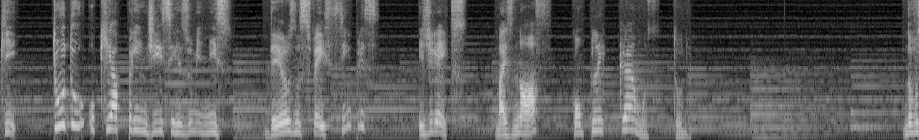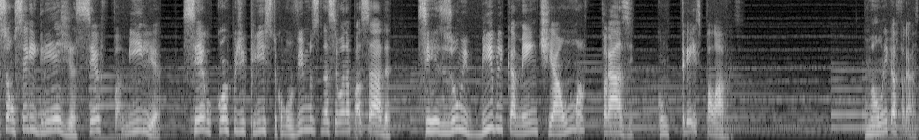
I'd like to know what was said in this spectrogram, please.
que tudo o que aprendi se resume nisso. Deus nos fez simples e direitos, mas nós complicamos tudo. Novo ser igreja, ser família, ser o corpo de Cristo, como vimos na semana passada, se resume biblicamente a uma frase com três palavras. Uma única frase.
